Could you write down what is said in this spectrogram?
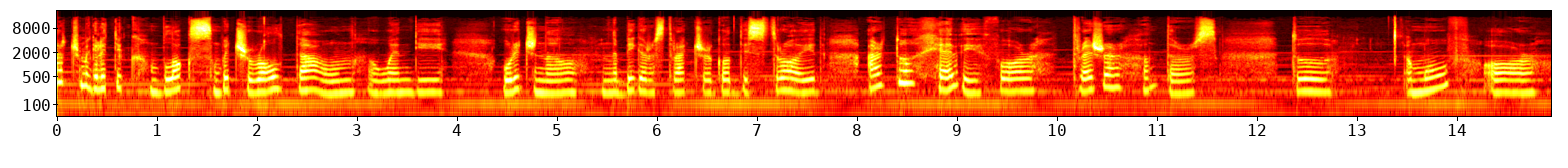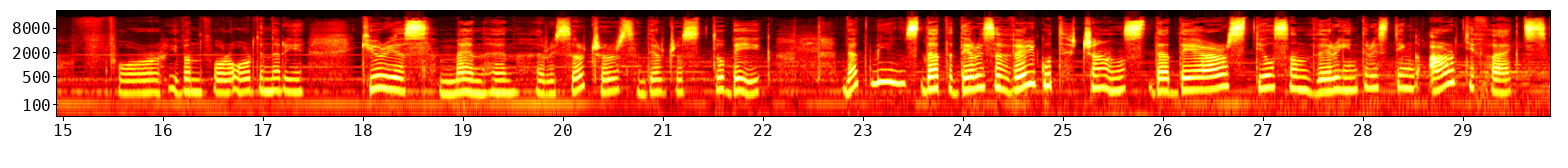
Large megalithic blocks which rolled down when the original bigger structure got destroyed are too heavy for treasure hunters to move or for even for ordinary curious men and researchers they're just too big. That means that there is a very good chance that there are still some very interesting artifacts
